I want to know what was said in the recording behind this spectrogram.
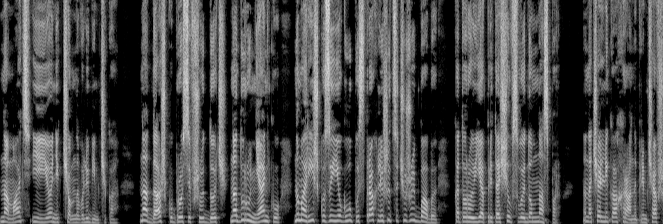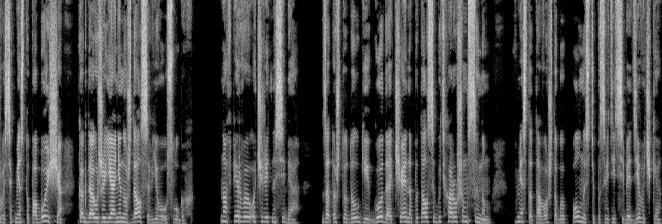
на мать и ее никчемного любимчика. На Дашку, бросившую дочь, на дуру няньку, на Маришку за ее глупый страх лишиться чужой бабы, которую я притащил в свой дом наспор. На начальника охраны, примчавшегося к месту побоища, когда уже я не нуждался в его услугах. Но в первую очередь на себя. За то, что долгие годы отчаянно пытался быть хорошим сыном – вместо того, чтобы полностью посвятить себя девочке,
